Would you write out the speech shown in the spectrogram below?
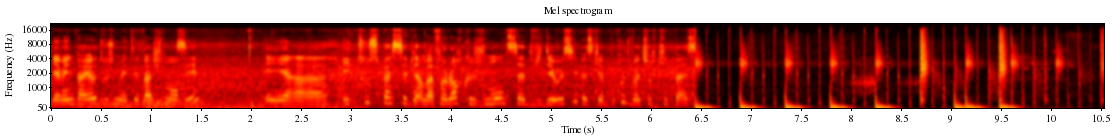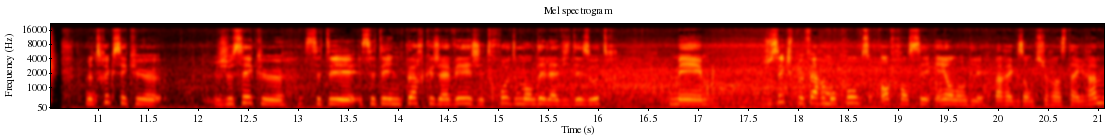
y avait une période où je m'étais vachement zée. Euh, et, tout se passait bien. Va falloir que je monte cette vidéo aussi parce qu'il y a beaucoup de voitures qui passent. Le truc c'est que je sais que c'était une peur que j'avais, j'ai trop demandé l'avis des autres, mais je sais que je peux faire mon compte en français et en anglais, par exemple sur Instagram.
